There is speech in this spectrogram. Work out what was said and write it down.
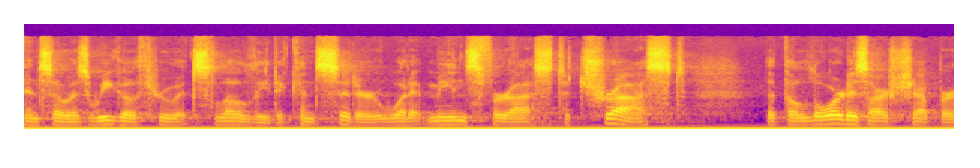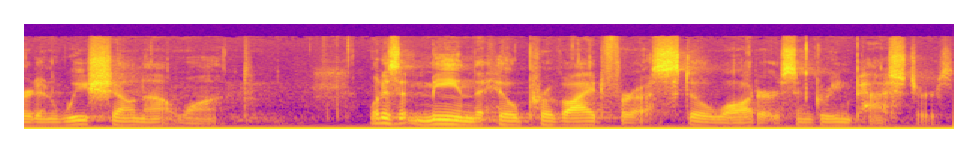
And so, as we go through it slowly to consider what it means for us to trust that the Lord is our shepherd and we shall not want. What does it mean that He'll provide for us still waters and green pastures?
